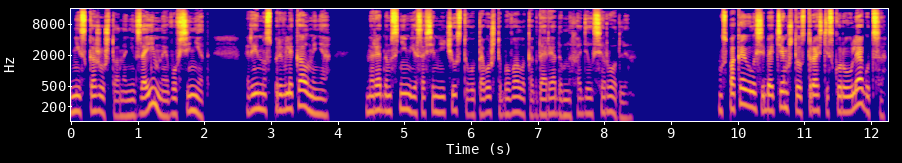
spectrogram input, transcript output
Не скажу, что она невзаимная, вовсе нет. Ринус привлекал меня, но рядом с ним я совсем не чувствовала того, что бывало, когда рядом находился Родлин. Успокаивала себя тем, что страсти скоро улягутся,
